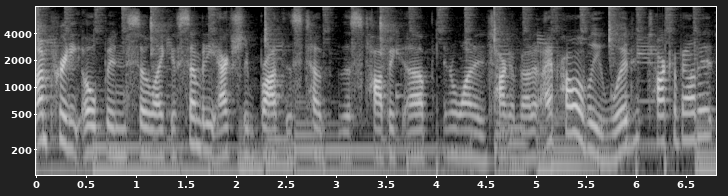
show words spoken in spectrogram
I'm pretty open, so like if somebody actually brought this to- this topic up and wanted to talk about it, I probably would talk about it,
